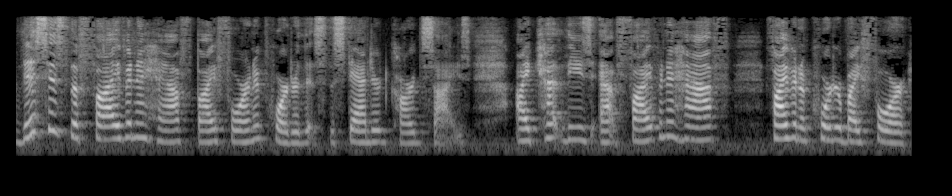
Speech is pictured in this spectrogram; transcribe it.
This is the five and a half by four and a quarter that's the standard card size. I cut these at five and a half, five and a quarter by four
